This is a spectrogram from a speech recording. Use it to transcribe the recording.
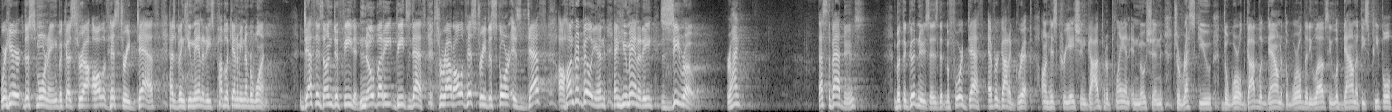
We're here this morning because throughout all of history, death has been humanity's public enemy number one. Death is undefeated. Nobody beats death. Throughout all of history, the score is death, 100 billion, and humanity, zero. Right? That's the bad news. But the good news is that before death ever got a grip on his creation, God put a plan in motion to rescue the world. God looked down at the world that he loves, he looked down at these people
